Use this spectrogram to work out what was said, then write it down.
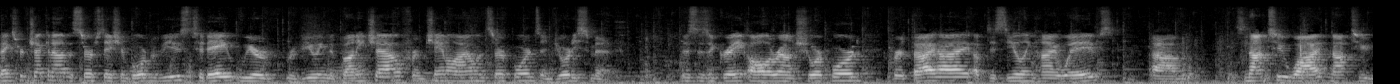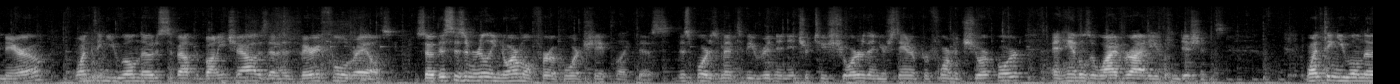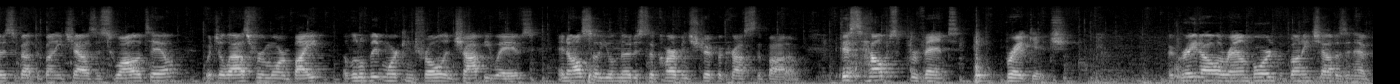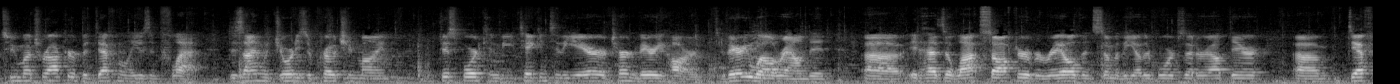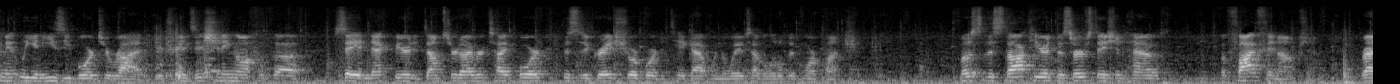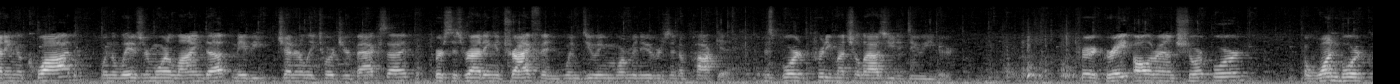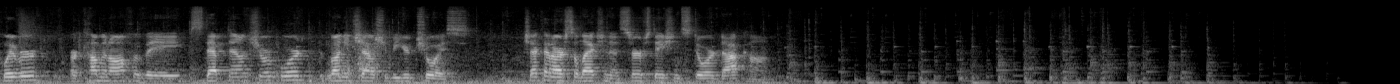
Thanks for checking out the Surf Station board reviews. Today we are reviewing the Bunny Chow from Channel Island Surfboards and Jordy Smith. This is a great all-around shortboard for thigh high up to ceiling high waves. Um, it's not too wide, not too narrow. One thing you will notice about the Bunny Chow is that it has very full rails. So this isn't really normal for a board shaped like this. This board is meant to be ridden an inch or two shorter than your standard performance shortboard and handles a wide variety of conditions. One thing you will notice about the Bunny Chow is the swallowtail, which allows for more bite, a little bit more control in choppy waves, and also you'll notice the carbon strip across the bottom. This helps prevent breakage. A great all-around board, the Bunny Chow doesn't have too much rocker, but definitely isn't flat. Designed with Jordy's approach in mind, this board can be taken to the air or turned very hard. It's very well rounded. Uh, it has a lot softer of a rail than some of the other boards that are out there. Um, definitely an easy board to ride. You're transitioning off of, uh, say, a neckbeard, a dumpster diver type board, this is a great short board to take out when the waves have a little bit more punch. Most of the stock here at the surf station have a five fin option. Riding a quad when the waves are more lined up, maybe generally towards your backside, versus riding a tri-fin when doing more maneuvers in a pocket. This board pretty much allows you to do either. For a great all-around short board, a one board quiver, or coming off of a step down shortboard, the Bunny Chow should be your choice. Check out our selection at surfstationstore.com.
